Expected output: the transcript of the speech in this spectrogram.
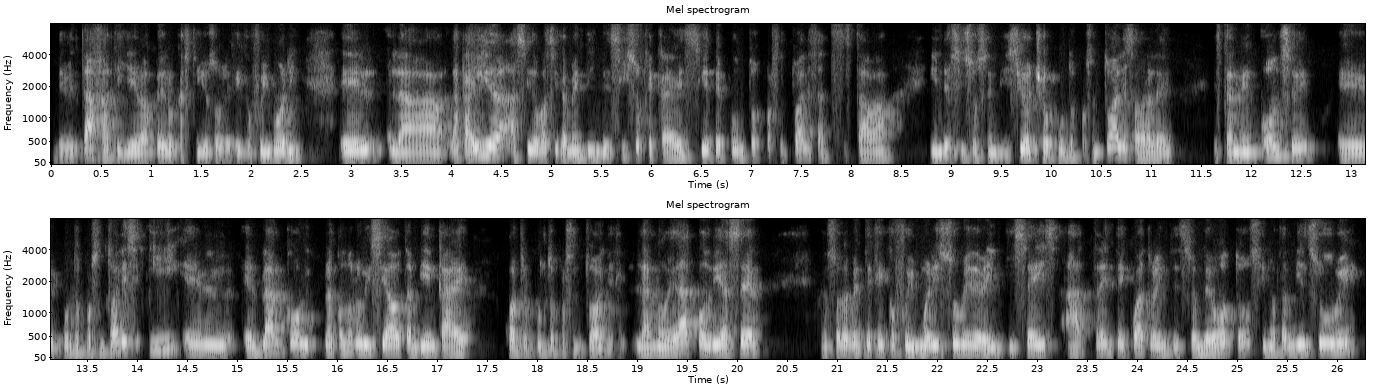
ventaja que lleva Pedro Castillo sobre Keiko Fujimori. La, la, caída ha sido básicamente indecisos, que cae 7 puntos porcentuales, antes estaba indecisos en 18 puntos porcentuales, ahora le, están en 11 eh, puntos porcentuales y el, el blanco, blanco nulo viciado también cae 4 puntos porcentuales. La novedad podría ser no solamente Keiko Fujimori sube de 26 a 34 de intención de voto, sino también sube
